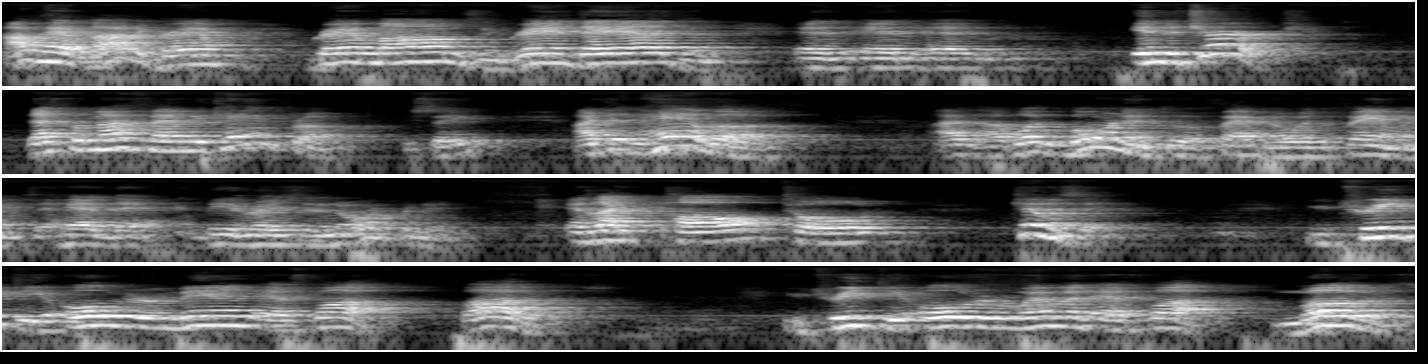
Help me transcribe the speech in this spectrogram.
I've had a lot of grand, grandmoms and granddads and, and, and, and in the church. That's where my family came from, you see. I didn't have a, I, I wasn't born into a family with a family that had that, being raised in an orphanage. And like Paul told Timothy, you treat the older men as what? Fathers. You treat the older women as what? Mothers.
